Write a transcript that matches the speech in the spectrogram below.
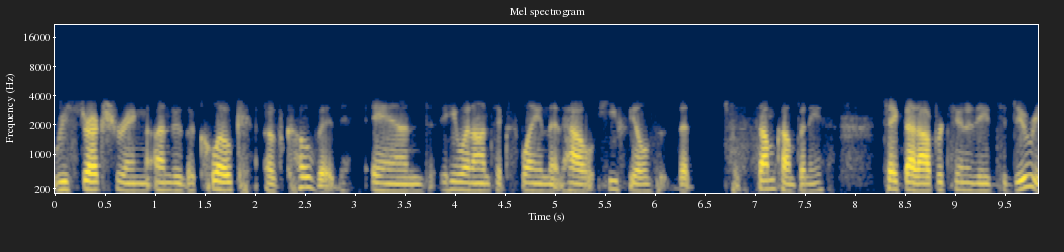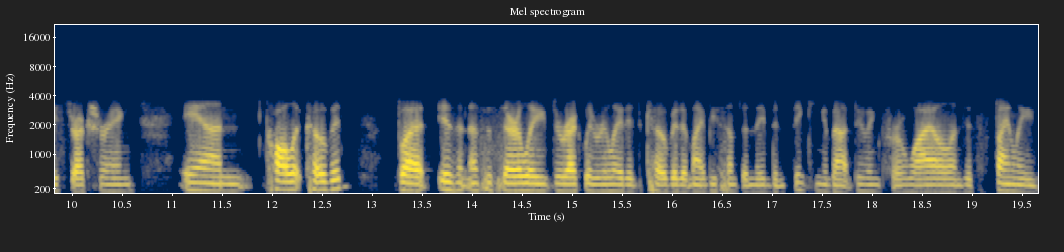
restructuring under the cloak of COVID, and he went on to explain that how he feels that some companies take that opportunity to do restructuring and call it COVID, but isn't necessarily directly related to COVID. It might be something they've been thinking about doing for a while and just finally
